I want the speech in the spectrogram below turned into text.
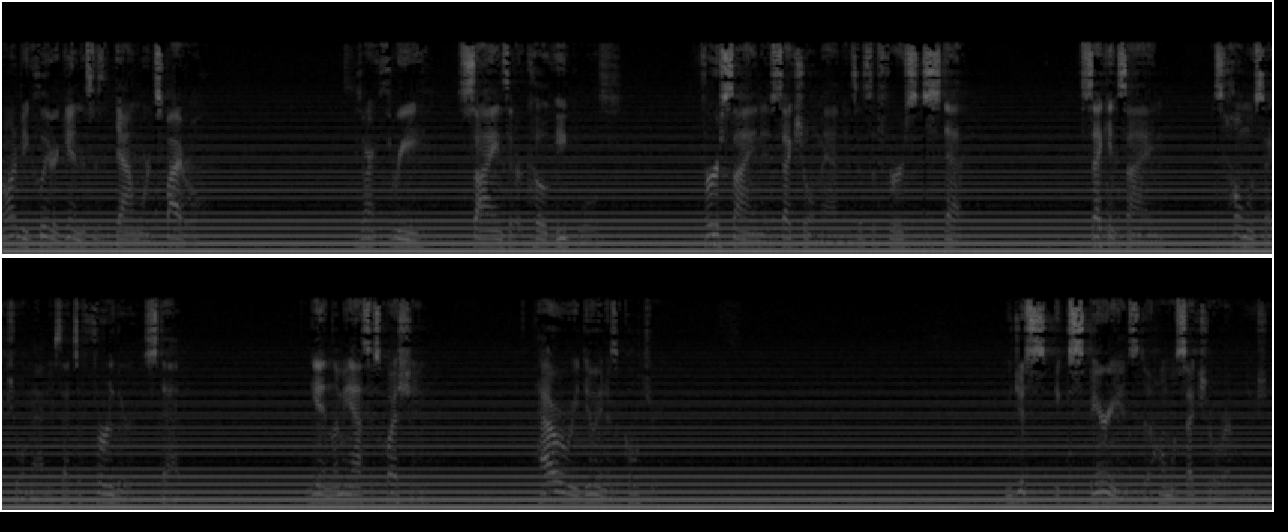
I want to be clear again, this is a downward spiral. These aren't three signs that are co equals. First sign is sexual madness, that's the first step. The second sign is homosexual madness, that's a further step. Again, let me ask this question How are we doing as a culture? We just experienced a homosexual revolution.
